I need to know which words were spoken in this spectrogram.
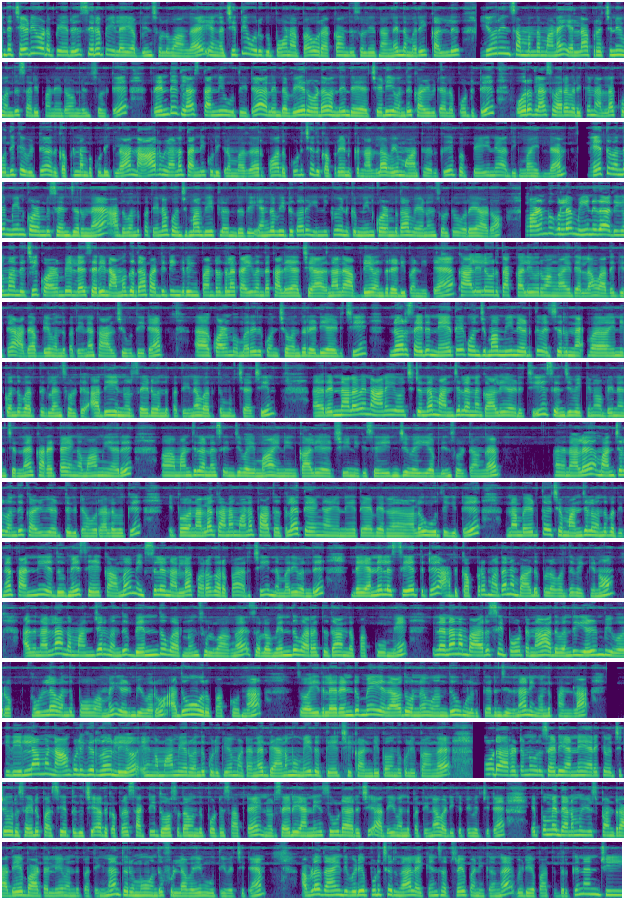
இந்த செடியோட பேர் சிறுப்பு இலை அப்படின்னு சொல்லுவாங்க. எங்கள் சித்தி ஊருக்கு போனப்போ ஒரு அக்கா வந்து சொல்லியிருந்தாங்க இந்த மாதிரி கல் யூரின் சம்மந்தமான எல்லா பிரச்சனையும் வந்து சரி பண்ணிடும் அப்படின்னு சொல்லிட்டு ரெண்டு கிளாஸ் தண்ணி ஊற்றிட்டு அதில் இந்த வேரோட வந்து இந்த செடியை வந்து கழுவிட்டு அதில் போட்டுட்டு ஒரு கிளாஸ் வர வரைக்கும் நல்லா கொதிக்க விட்டு அதுக்கப்புறம் நம்ம குடிக்கலாம். நார்மலான தண்ணி குடிக்கிற மாதிரி தான் இருக்கும். அதை குடிச்சதுக்கப்புறம் எனக்கு நல்லாவே மாற்றம் இருக்குது இப்போ பெயினே அதிகமாக இல்லை. நேற்று வந்து மீன் குழம்பு செஞ்சுருந்தேன். அது வந்து பார்த்திங்கன்னா கொஞ்சமாக வீட்டில் இருந்தது. எங்கள் வீட்டுக்காரர் இன்றைக்கும் எனக்கு மீன் குழம்பு தான் வேணும்னு சொல்லிட்டு ஒரே ஆடம். குழம்புக்குள்ளே மீன் தான் அதிகமாக இருந்துச்சு. குழம்பே இல்லை. சரி நமக்கு தான் பட்டி டிங்கரிங் பண்ணுறதுலாம் கை வந்த கலையாச்சு அதனால் அப்படியே வந்து ரெடி பண்ணிட்டேன். காலையில் ஒரு தக்காளி ஒரு வெங்காயம் இதெல்லாம் வதக்கிட்டு அதை அப்படியே வந்து பார்த்திங்கன்னா தாளித்து ஊற்றிட்டேன் குழம்பு மாதிரி இது கொஞ்சம் வந்து ரெடி ஆகிடுச்சு இன்னொரு சைடு நேற்றே கொஞ்சமாக மீன் எடுத்து வச்சுருந்தேன். இன்றைக்கி வந்து வறுத்துக்கலான்னு சொல்லிட்டு. அதையும் இன்னொரு சைடு வந்து பார்த்திங்கன்னா வறுத்து முடிச்சாச்சு. ரெண்டு நாளாகவே நானே யோசிச்சுட்டு இருந்தேன். மஞ்சள் எண்ணெய் காலியாகிடுச்சு செஞ்சு வைக்கணும் அப்படின்னு நினச்சிருந்தேன். கரெக்டாக எங்கள் மாமியார் மஞ்சள் எண்ணெய் செஞ்சு வைமா இன்னைக்கு காலி ஆகிடுச்சி இன்றைக்கி செஞ்சு வை அப்படின்னு சொல்லிட்டாங்க. அதனால் மஞ்சள் வந்து கழுவி எடுத்துக்கிட்டேன் ஓரளவுக்கு. இப்போ நல்லா கனமான பாத்திரத்தில் தேங்காய் எண்ணெயை தேவையான அளவு ஊற்றிக்கிட்டு நம்ம எடுத்து வச்ச மஞ்சளை வந்து பார்த்திங்கன்னா தண்ணி எதுவுமே சேர்க்காம மிக்சியில் நல்லா கொர கொரப்பாக அரைச்சி இந்த மாதிரி வந்து இந்த எண்ணெயில் சேர்த்துட்டு அதுக்கப்புறமா தான் நம்ம அடுப்பில் வந்து வைக்கணும். அது நல்லா அந்த மஞ்சள் வந்து வெந்து வரணும்னு சொல்லுவாங்க. சொல்ல வெந்து வரது தான் அந்த பக்குவமே. இல்லைன்னா நம்ம அரிசி போட்டோன்னா அது வந்து எழும்பி வரும். உள்ளே வந்து போகாமல் எழும்பி வரும். அதுவும் ஒரு பக்குவம் தான் ஸோ இதில் ரெண்டுமே ஏதாவது ஒன்று வந்து உங்களுக்கு தெரிஞ்சுதுன்னா நீங்கள் வந்து பண்ணலாம். இது இல்லாமல் நான் குளிக்கிறனோ இல்லையோ எங்கள் மாமியார் வந்து குளிக்கவே மாட்டாங்க. தினமுமே இதை தேய்ச்சி கண்டிப்பாக வந்து குளிப்பாங்க. கூட அரட்டன்னு ஒரு சைடு எண்ணெய் இறக்கி வச்சுட்டு ஒரு சைடு பசி எடுத்துக்கிச்சு அதுக்கப்புறம் சட்டி தோசை தான் வந்து போட்டு சாப்பிட்டேன். இன்னொரு சைடு எண்ணெயும் சூடாரிச்சு அதையும் வந்து பார்த்திங்கன்னா வடிகட்டி வச்சுட்டேன். எப்போவுமே தினமும் யூஸ் பண்ணுற அதே பாட்டில்லே வந்து பார்த்திங்கன்னா திரும்பவும் வந்து ஃபுல்லாகவே ஊற்றி வச்சுட்டேன். அவ்வளோதான் இந்த வீடியோ பிடிச்சிருந்தா லைக் அண்ட் சப்ஸ்கிரைப் பண்ணிக்கோங்க. வீடியோ பார்த்ததற்கு நன்றி.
